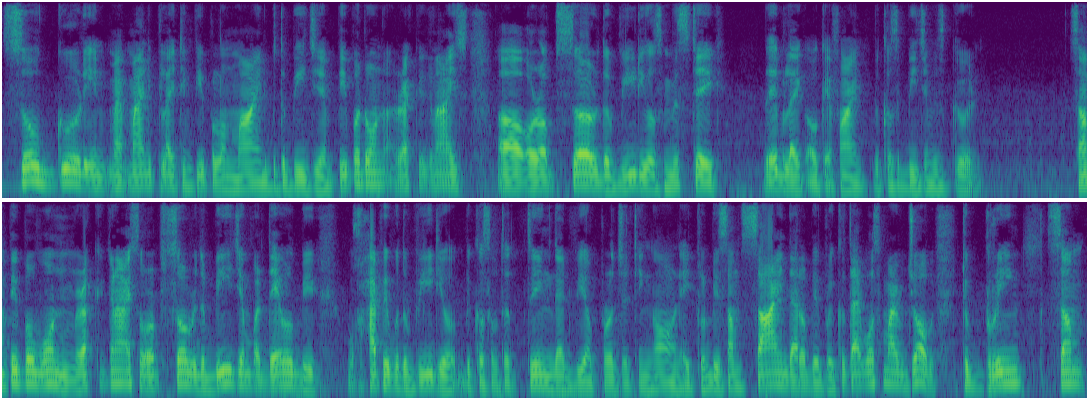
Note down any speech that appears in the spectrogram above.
So good in manipulating people on mind with the bgm people don't recognize uh, or observe the video's mistake. They be like okay fine because the bgm is good some people won't recognize or observe the BGM, but they will be happy with the video because of the thing that we are projecting on. It will be some sign that will be because that was my job to bring some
